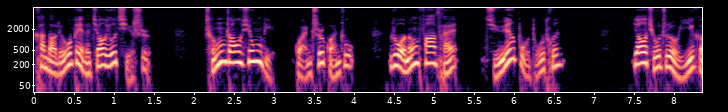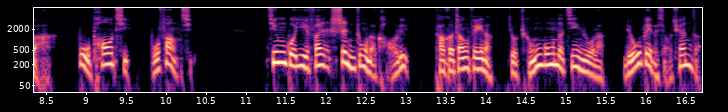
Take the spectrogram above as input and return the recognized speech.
看到刘备的交友启事：“诚招兄弟，管吃管住，若能发财，绝不独吞。”要求只有一个啊，不抛弃，不放弃。经过一番慎重的考虑，他和张飞呢就成功的进入了刘备的小圈子。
